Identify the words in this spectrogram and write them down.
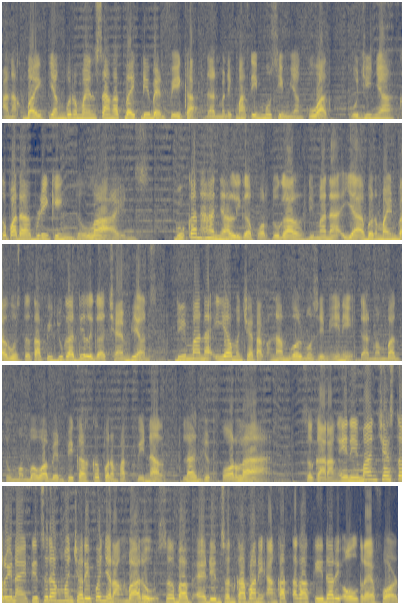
anak baik yang bermain sangat baik di Benfica dan menikmati musim yang kuat. Ujinya kepada Breaking the Lines. Bukan hanya Liga Portugal, di mana ia bermain bagus tetapi juga di Liga Champions, di mana ia mencetak 6 gol musim ini dan membantu membawa Benfica ke perempat final. Lanjut Forlan. Sekarang ini Manchester United sedang mencari penyerang baru sebab Edinson Cavani angkat kaki dari Old Trafford.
